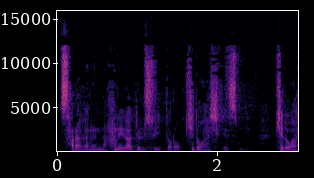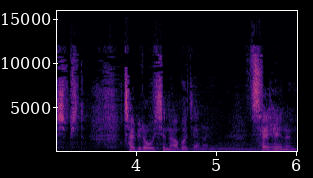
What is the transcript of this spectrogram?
살아가는 한 해가 될 수 있도록 기도하시겠습니다. 기도하십시다. 자비로우신 아버지 하나님, 새해는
